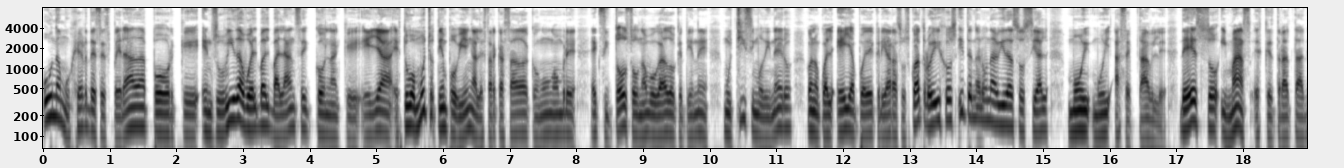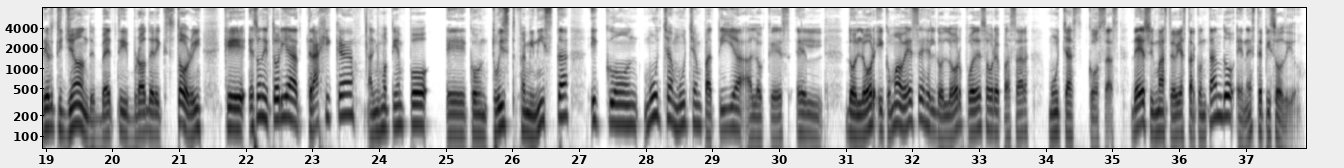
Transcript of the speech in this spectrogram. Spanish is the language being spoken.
una mujer desesperada porque en su vida vuelva el balance con la que ella estuvo mucho tiempo bien al estar casada con un hombre exitoso, un abogado que tiene muchísimo dinero, con lo cual ella puede criar a sus cuatro hijos y tener una vida social muy, muy aceptable. De eso y más es que trata Dirty John de Betty Broderick Story, que es una historia trágica, al mismo tiempo eh, con twist feminista y con mucha, mucha empatía a lo que es el dolor y cómo a veces el dolor puede sobrepasar muchas cosas. De eso y más te voy a estar contando en este episodio.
